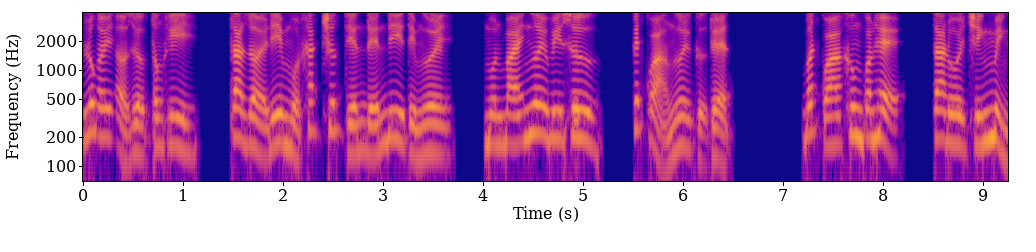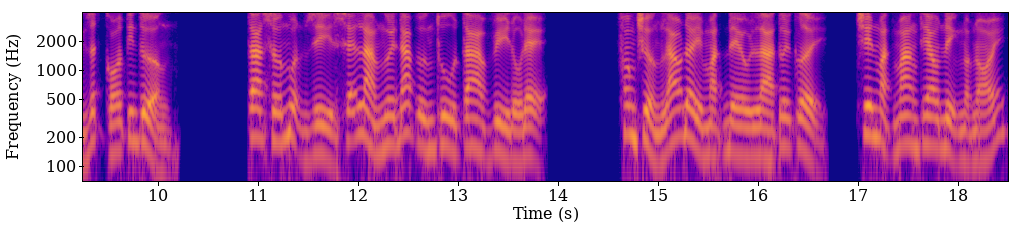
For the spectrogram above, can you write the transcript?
lúc ấy ở dược tông khi, ta rời đi một khắc trước tiến đến đi tìm ngươi, muốn bái ngươi vi sư, kết quả ngươi cự tuyệt. Bất quá không quan hệ, ta đối chính mình rất có tin tưởng. Ta sớm muộn gì sẽ làm ngươi đáp ứng thu ta vì đồ đệ. Phong trưởng lão đầy mặt đều là tươi cười, trên mặt mang theo nịnh nọt nói.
